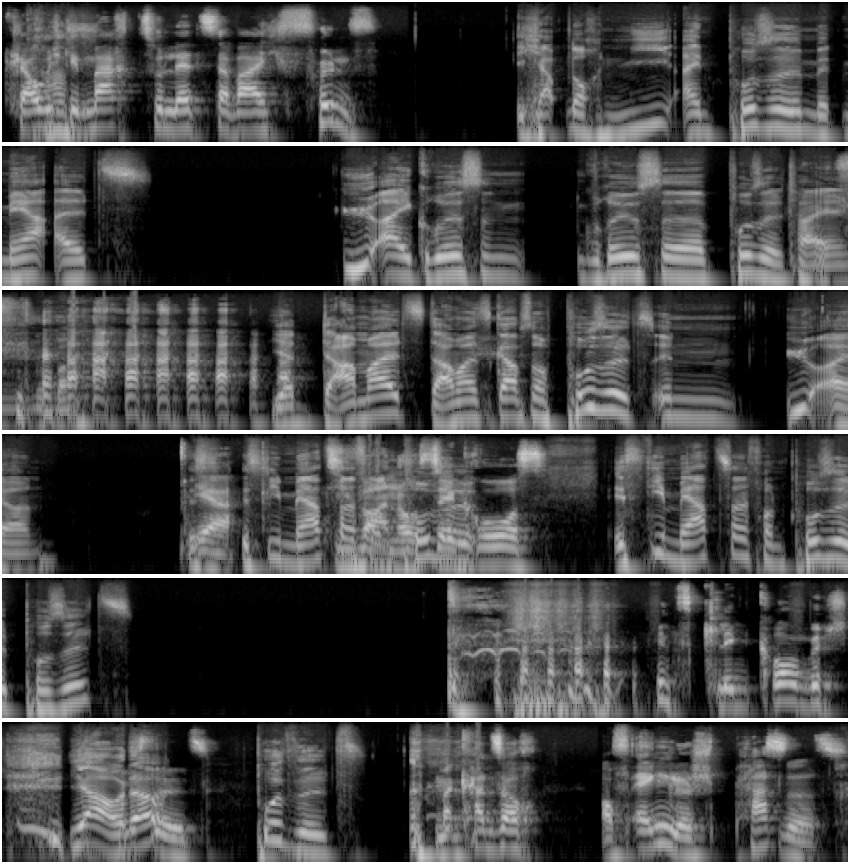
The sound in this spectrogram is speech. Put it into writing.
glaube ich, gemacht. Zuletzt, da war ich fünf. Ich habe noch nie ein Puzzle mit mehr als Ü-Ei-Größen Größe Puzzleteilen gemacht. ja, damals, damals gab es noch Puzzles in Ü-Eiern. Ist, ja, ist die Mehrzahl die waren von Puzzle, sehr groß. Ist die Mehrzahl von Puzzle Puzzles? das klingt komisch. Ja, oder? Puzzles. Puzzles. Man kann es auch auf Englisch Puzzles.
